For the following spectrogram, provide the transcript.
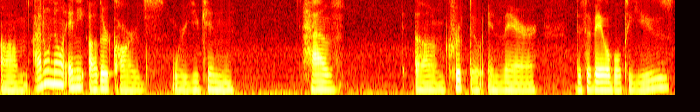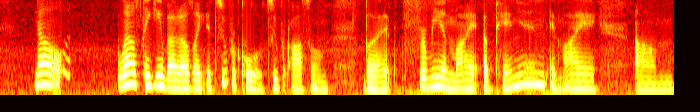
um i don't know any other cards where you can have um crypto in there that's available to use now when I was thinking about it, I was like, it's super cool, it's super awesome. But for me, in my opinion, in my um,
